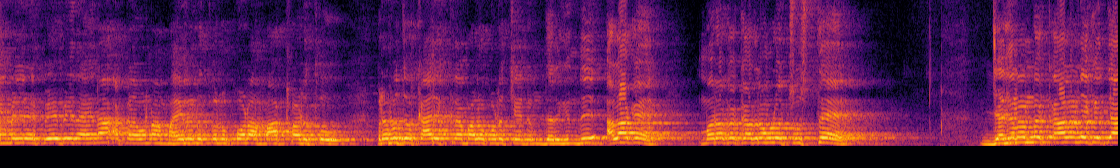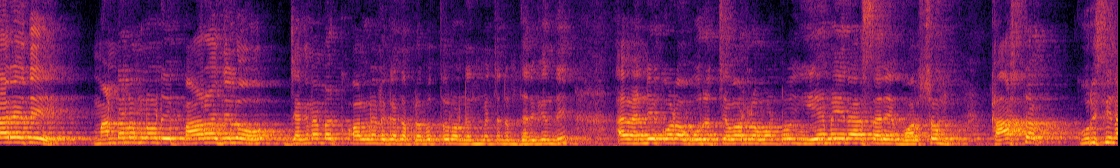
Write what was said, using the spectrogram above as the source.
ఎమ్మెల్యే బేబీనైనా అక్కడ ఉన్న మహిళలతో కూడా మాట్లాడుతూ ప్రభుత్వ కార్యక్రమాలు కూడా చేయడం జరిగింది. అలాగే మరొక కథనంలో చూస్తే జగనన్న కాలనీకి దారేది మండలంలోని పారాదిలో జగనన్న కాలనీలు గత ప్రభుత్వంలో నిర్మించడం జరిగింది. అవన్నీ కూడా ఊరు చివరిలో ఉండటం. ఏమైనా సరే వర్షం కాస్త కురిసిన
